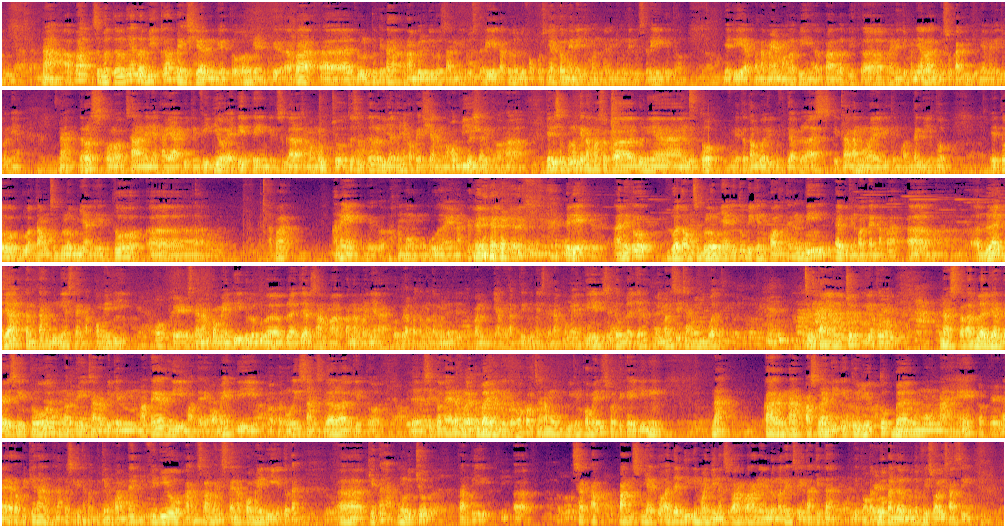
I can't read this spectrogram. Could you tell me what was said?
Nah, apa sebetulnya lebih ke passion gitu. Gitu, apa eh, dulu tuh kita ngambil jurusan industri tapi lebih fokusnya ke manajemen manajemen industri gitu. Jadi apa namanya emang lebih apa lebih ke manajemennya lah lebih suka di dunia manajemennya. Nah terus kalau seandainya kayak bikin video editing gitu segala sama lucu itu sebetulnya lebih jatuhnya ke passion hobi Passion. gitu. Ha. Jadi sebelum kita masuk ke dunia YouTube gitu tahun 2013 kita kan mulai bikin konten di YouTube itu dua tahun sebelumnya itu eh, apa aneh gitu. Ngomong gue nggak enak. Jadi aneh tuh dua tahun sebelumnya itu bikin konten di eh bikin konten apa eh, belajar tentang dunia stand up comedy oke. Stand up comedy dulu gue belajar sama apa namanya beberapa teman-teman di depan yang ngerti dunia stand up comedy di situ belajar gimana sih cara membuat cerita yang lucu gitu nah setelah belajar dari situ mengerti cara bikin materi materi komedi penulisan segala gitu. Dari situ akhirnya mulai kebayang gitu oh kalau cara mau bikin komedi seperti kayak gini. Nah karena pas lagi itu YouTube baru mau naik Oke. akhirnya kepikiran kenapa sih kita nggak bikin konten video? Karena selama ini stand up comedy itu kan eh, kita ngelucu tapi eh, setup punch-nya itu ada di imajinasi orang-orang yang dengerin cerita kita gitu Oke. tapi bukan dalam bentuk visualisasi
